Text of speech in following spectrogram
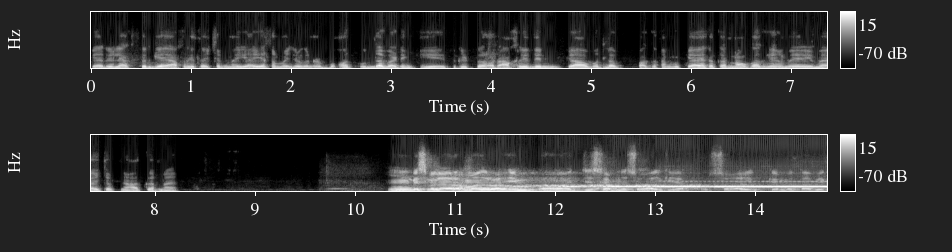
کیا ریلیکس کر گیا آخری سیشن میں؟ یا یہ سمجھ رہے لو کہ انہوں نے بہت عمدہ بیٹنگ کی ہے کرکٹ پر، اور آخری دن کیا مطلب پاکستان کو کیا ایسا کرنا ہوگا کہ ہمیں یہ میچ اپنے ہاتھ کرنا ہے؟ بسم اللہ الرحمن الرحیم جس سے آپ نے سوال کیا، اس سوال کے مطابق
